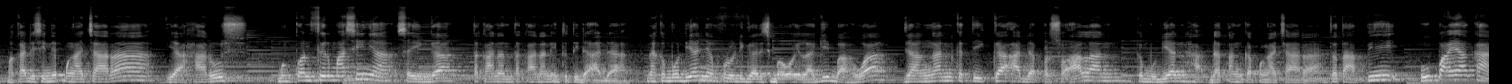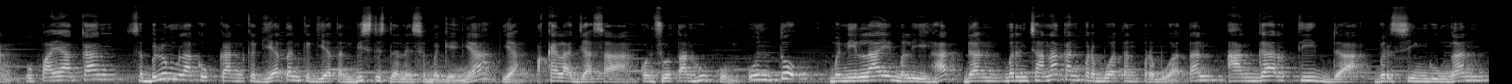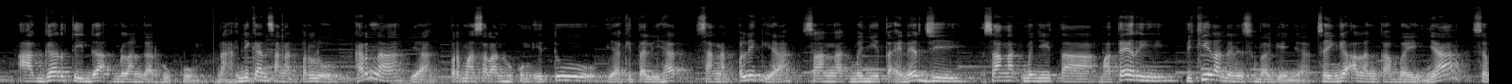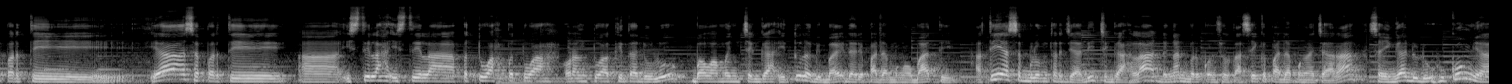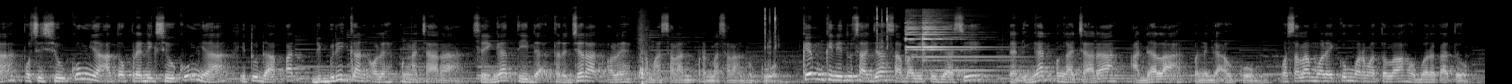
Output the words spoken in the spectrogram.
Maka di sini pengacara ya harus mengkonfirmasinya sehingga tekanan-tekanan itu tidak ada. Nah, kemudian yang perlu digarisbawahi lagi bahwa jangan ketika ada persoalan kemudian datang ke pengacara, tetapi upayakan, upayakan sebelum melakukan kegiatan-kegiatan bisnis dan lain sebagainya, ya pakailah jasa konsultan hukum untuk menilai, melihat dan merencanakan perbuatan-perbuatan agar tidak bersinggungan, agar tidak melanggar hukum. Nah, ini kan sangat perlu karena ya permasalahan hukum itu ya kita lihat sangat pelik ya, sangat menyita energi, sangat menyita materi, pikiran dan sebagainya. Sehingga alangkah baiknya seperti ya seperti uh, istilah-istilah petuah-petuah orang tua kita dulu bahwa mencegah itu lebih baik daripada mengobati. Artinya sebelum terjadi cegahlah dengan berkonsultasi kepada pengacara sehingga duduk hukumnya, posisi hukumnya atau prediksi hukumnya itu dapat diberikan oleh pengacara sehingga tidak terjerat oleh permasalahan-permasalahan hukum. Oke, mungkin itu saja sahabat litigasi dan ingat pengacara adalah penegak hukum. Wassalamualaikum warahmatullahi wabarakatuh.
